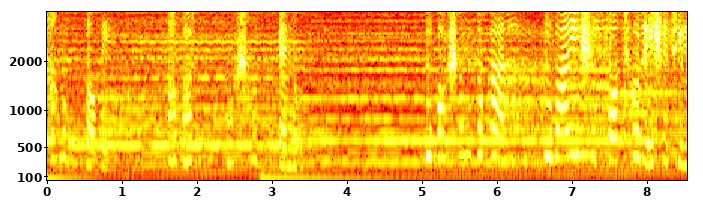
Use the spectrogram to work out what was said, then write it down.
থামুক তবে। আবার ওষুধ কেন? বসন্তকাল বাইশ বছর এসেছিল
